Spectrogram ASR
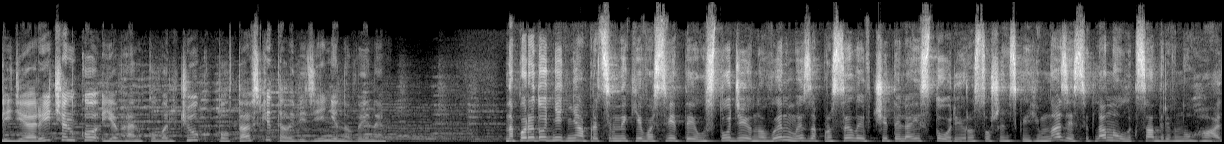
Лідія Риченко, Євген Ковальчук, Полтавські телевізійні новини. Напередодні дня працівників освіти у студію новин ми запросили вчителя історії Росошинської гімназії Світлану Олександрівну Галь.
